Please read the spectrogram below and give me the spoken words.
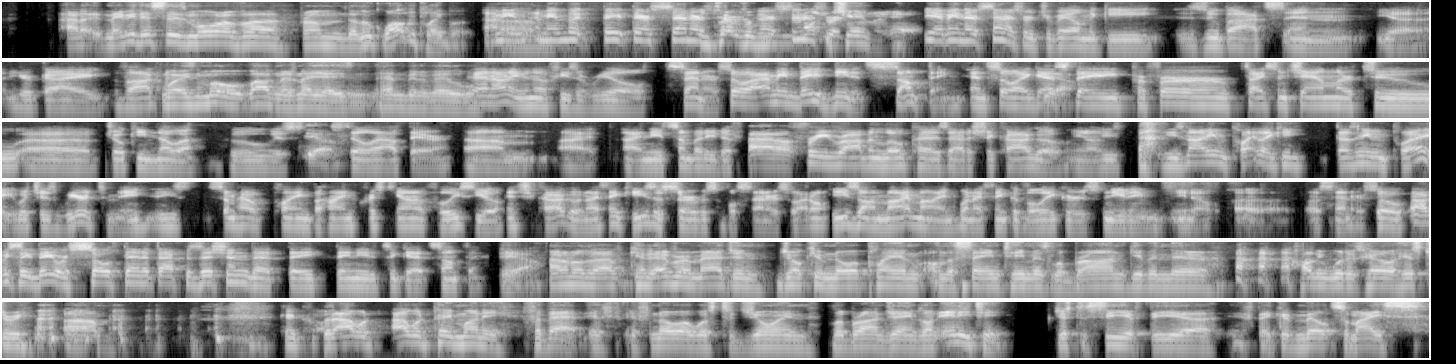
I maybe this is more of a from the Luke Walton playbook. I mean, I Um, mean, look, they, their centers, in terms of their centers were, Chandler, yeah. yeah, I mean, their centers were JaVale McGee, Zubac, and yeah, your guy Wagner. Well, he's Mo Wagner's not. Yeah, he hadn't been available. and I don't even know if he's a real center. So I mean, they needed something, and so I guess Yeah. they prefer Tyson Chandler to uh, Joakim Noah, who is Yeah. still out there. Um, I I need somebody to free Robin Lopez out of Chicago. You know, he's he's not even playing like he doesn't even play, which is weird to me. He's somehow playing behind Cristiano Felicio in Chicago, and I think he's a serviceable center. So I don't. He's on my mind when I think of the Lakers needing, you know, a, a center. So obviously they were so thin at that position that they they needed to get something. Yeah, I don't know that I can ever imagine Joakim Noah playing on the same team as LeBron, given their Hollywood as hell history. Um, Good call. But I would I would pay money for that if if Noah was to join LeBron James on any team, just to see if the uh, if they could melt some ice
